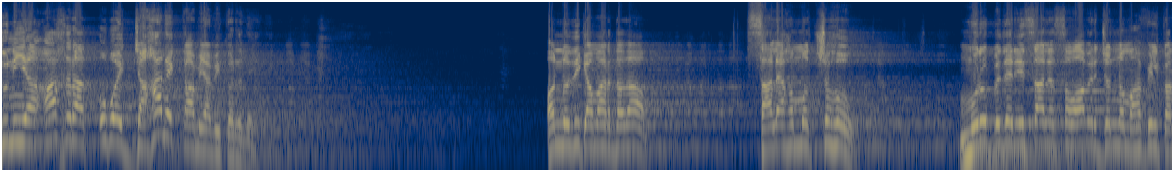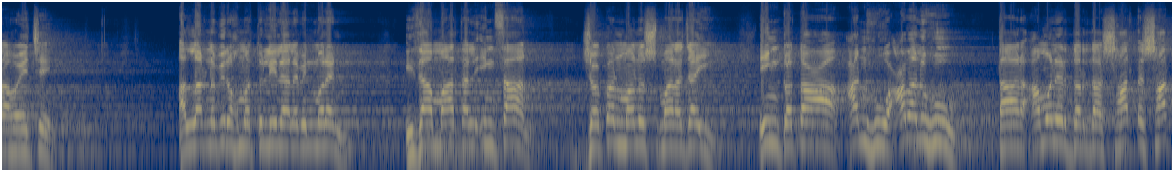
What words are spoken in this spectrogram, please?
দুনিয়া, আখরাত, উভয় জাহানে কামিয়াবি করে দেয়। অন্যদিকে আমার দাদা সালে আহমদ সহ মুরব্বীদের ইসালে সওয়াবের জন্য মাহফিল করা হয়েছে। আল্লাহ নবী রহমতুল্লিল আলমিন বলেন ইজা মাত আল ইনসান, যখন মানুষ মারা যায়, ইনকতা আনহু আমালুহু, তার আমলের দরজা সাথে সাত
